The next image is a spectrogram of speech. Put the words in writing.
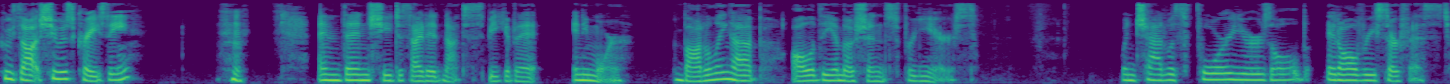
who thought she was crazy. and then she decided not to speak of it anymore, bottling up all of the emotions for years. When Chad was four years old, it all resurfaced.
